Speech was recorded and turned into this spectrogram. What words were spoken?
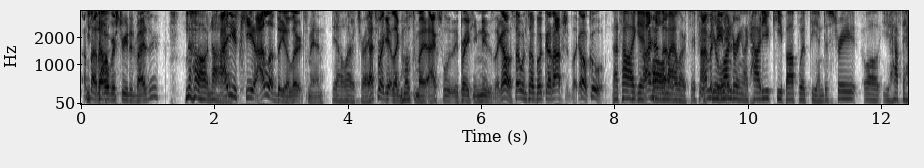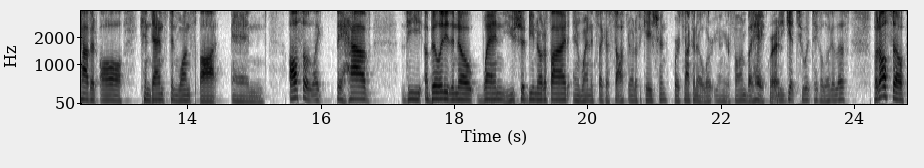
I'm you not stop. an Overstreet advisor. No, no. I use Key. I love the alerts, man. the alerts, right? That's where I get like most of my absolutely breaking news. Like, oh, so and so book got optioned. Like, oh, cool. That's how I get I all of my one. alerts. If, if you're genius. wondering, like, how do you keep up with the industry? Well, you have to have it all condensed in one spot, and also like they have the ability to know when you should be notified and when it's like a soft notification where it's not going to alert you on your phone. But hey, when you get to it, take a look at this. But also,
